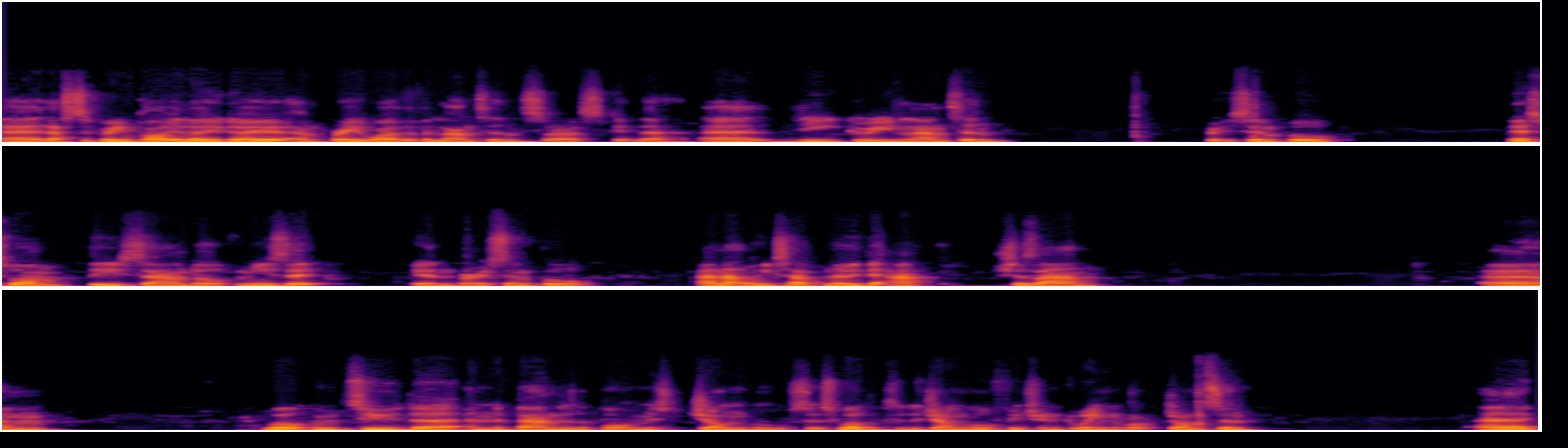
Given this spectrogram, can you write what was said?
Uh, that's the Green Party logo and Bray White with a lantern. Sorry, I skipped there. Uh, the Green Lantern. Pretty simple. This one, the sound of music. Again, very simple. And that one you have to know the app, Shazam. Um, welcome to the, and the band at the bottom is Jungle. So it's Welcome to the Jungle featuring Dwayne The Rock Johnson. A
